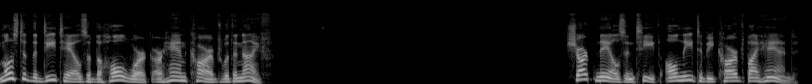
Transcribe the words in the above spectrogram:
Most of the details of the whole work are hand-carved with a knife. Sharp nails and teeth all need to be carved by hand.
